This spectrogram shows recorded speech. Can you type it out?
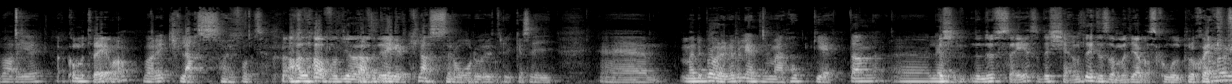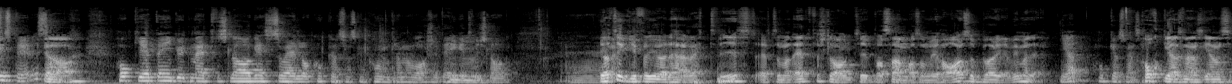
varje, Det kommer tre va? varje klass har ju fått Alla har fått göra haft ett eget klassråd att uttrycka sig i. Eh, Men det började väl egentligen med Hockeyettan. eh, Det- Du säger så, det känns lite som ett jävla skolprojekt. Ja, visst är det så. Ja. Hockeyettan gick ut med ett förslag, SHL och Hockeyallsvenskan kontra med varsitt eget förslag. Eh, Jag tycker för att göra det här rättvist, eftersom att ett förslag typ var samma som vi har, så börjar vi med det. Ja, Hockeyallsvenskan. Hockeyallsvenskans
